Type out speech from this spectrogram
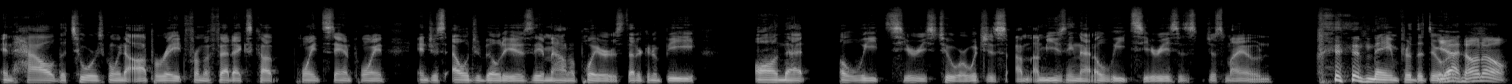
and how the tour is going to operate from a FedEx Cup point standpoint, and just eligibility is the amount of players that are going to be on that elite series tour, which is I'm, I'm using that elite series as just my own name for the tour. Yeah, no, no.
